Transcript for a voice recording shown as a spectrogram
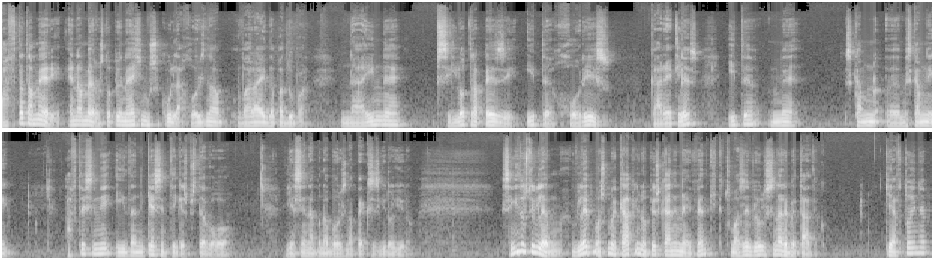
αυτά τα μέρη, ένα μέρος το οποίο να έχει μουσικούλα χωρίς να βαράει τα παντούπα, να είναι ψηλό τραπέζι είτε χωρίς καρέκλες είτε με, σκαμ, ε, με σκαμνί. Αυτές είναι οι ιδανικές συνθήκες πιστεύω εγώ για σένα που να μπορείς να παίξεις γύρω γύρω. Συνήθως τι βλέπουμε. Βλέπουμε, ας πούμε, κάποιον ο οποίος κάνει ένα event και τους μαζεύει όλους σε ένα ρεμπετάδικο. Και αυτό είναι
